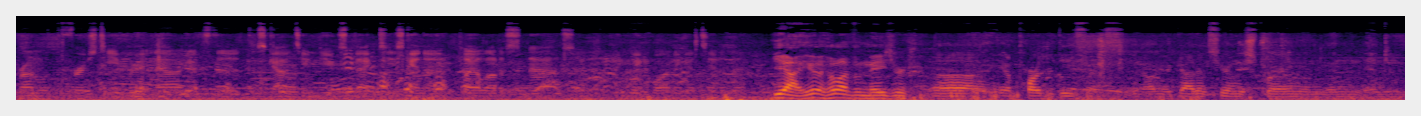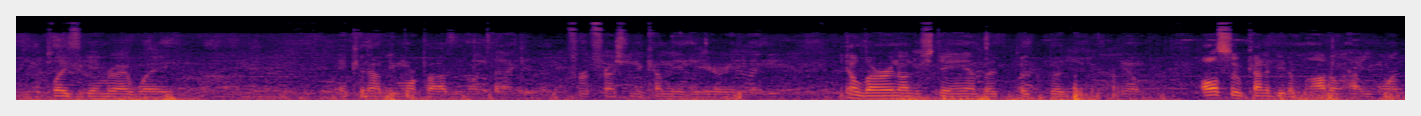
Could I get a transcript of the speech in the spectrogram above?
run with the first team right now against the, the scout team. Do you expect he's going to play a lot of snaps in week one against Innova? Yeah, he'll, he'll have a major uh, you know, part of the defense. You know, a guy that's here in the spring and, and, and you know, plays the game right way. Um, and could not be more positive on Tackett for a freshman to come in here and, and you know learn, understand, but but but you know also kind of be the model how you want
